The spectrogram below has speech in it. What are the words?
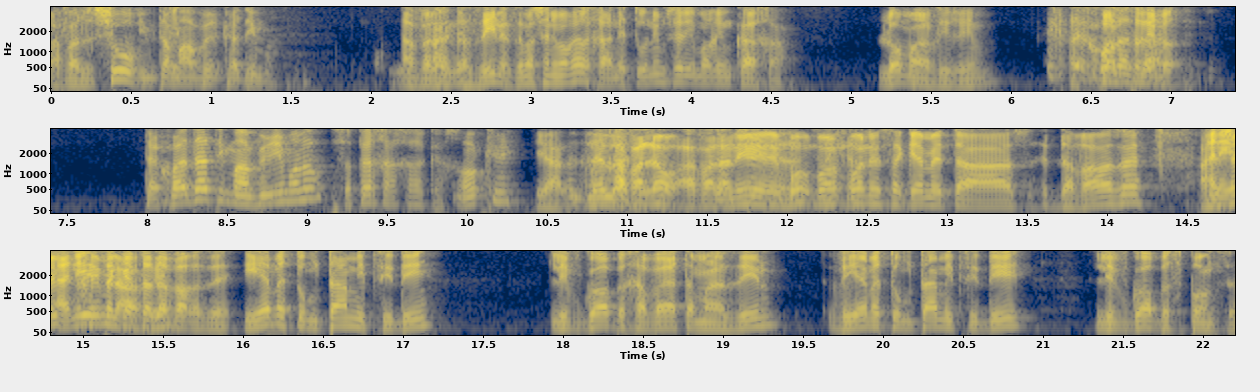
אבל שוב, אם אתה מעביר קדימה. אבל אני- אז הנה, זה מה שאני מראה לך, הנתונים שלי מראים ככה. לא מעבירים, איך אתה יכול לדעת? אתה יכול לדעת אם מעבירים או לא? אספר לך אחר כך. אוקיי. יאללה. לא. אבל לא, אבל אני, תמשיך, בוא- בוא. בוא נסכם את הדבר הזה. אני, אני אסכם את להבין- הדבר הזה. יהיה מטומטם מצידי לפגוע בחוויית המאזין, ויהיה מטומטם מצידי לפגוע בספונסר.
